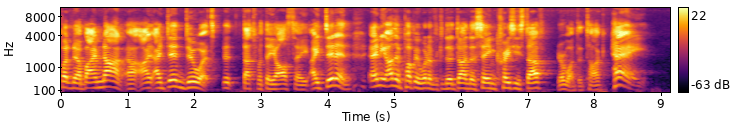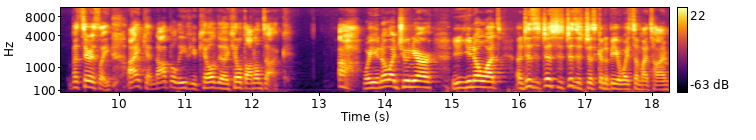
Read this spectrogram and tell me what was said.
but uh, but I'm not. Uh, I I didn't do it. That's what they all say. I didn't. Any other puppet would have done the same crazy stuff. You're one to talk. Hey, but seriously, I cannot believe you killed uh, killed Donald Duck. Ah, well, you know what, Junior? You, you know what? Uh, this is just this is just gonna be a waste of my time.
